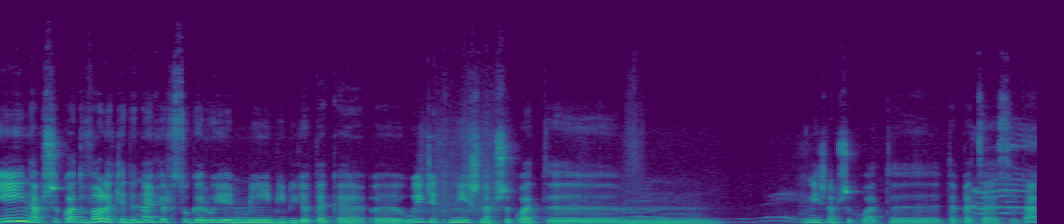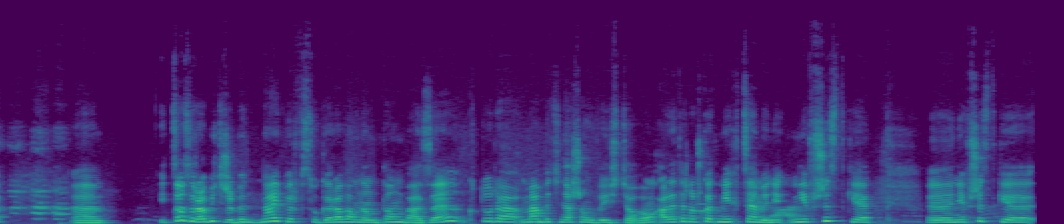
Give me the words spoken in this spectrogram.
I na przykład wolę, kiedy najpierw sugeruje mi bibliotekę y, widget, niż na przykład, y, niż na przykład y, te PCS-y, tak? I co zrobić, żeby najpierw sugerował nam tą bazę, która ma być naszą wyjściową, ale też na przykład nie chcemy, nie, nie wszystkie, e, nie wszystkie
